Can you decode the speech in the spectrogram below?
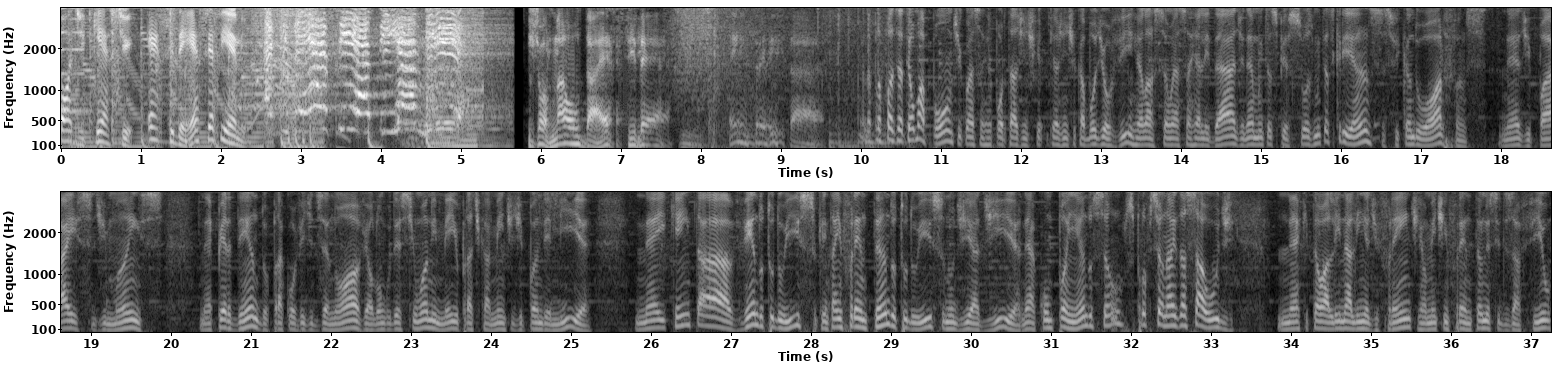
Podcast SDS-FM. SDS-FM. Jornal da SDS. Entrevistas. Dá para fazer até uma ponte com essa reportagem que a gente acabou de ouvir em relação a essa realidade, né? Muitas pessoas, muitas crianças ficando órfãs, né? De pais, de mães, né? Perdendo para a Covid-19 ao longo desse um ano e meio praticamente de pandemia. Né? E quem está vendo tudo isso, quem está enfrentando tudo isso no dia a dia, né? acompanhando, são os profissionais da saúde, né? que estão ali na linha de frente, realmente enfrentando esse desafio.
